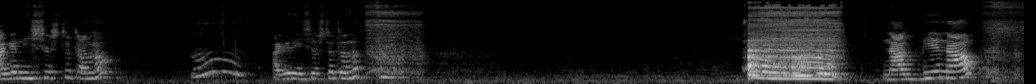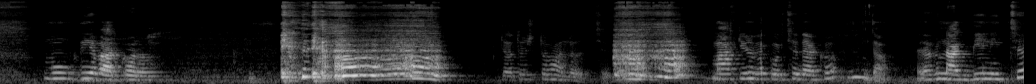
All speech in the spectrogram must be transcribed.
আগে নিঃশ্বাসটা টানো। আগে নিঃশ্বাসটা টানো। নাক দিয়ে নাও, মুখ দিয়ে বার করো। যথেষ্ট ভালো হচ্ছে। মা কীভাবে করছে দেখো? দাও। দেখো নাক দিয়ে নিচ্ছে।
